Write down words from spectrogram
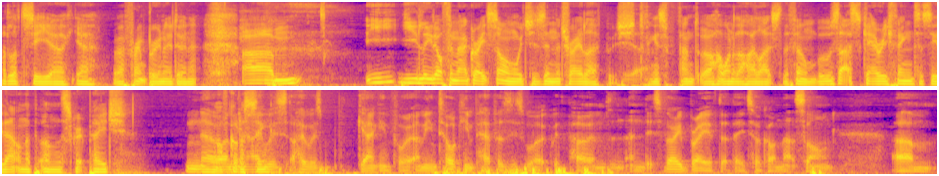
I'd love to see, uh, yeah, uh, Frank Bruno doing it. Um, you lead off in that great song, which is in the trailer, which I think is uh, one of the highlights of the film. But was that a scary thing to see that on the on the script page? No, I've I, gotta mean, I sing. was I was gagging for it. I mean, Tolkien peppers his work with poems, and, and it's very brave that they took on that song. Um,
